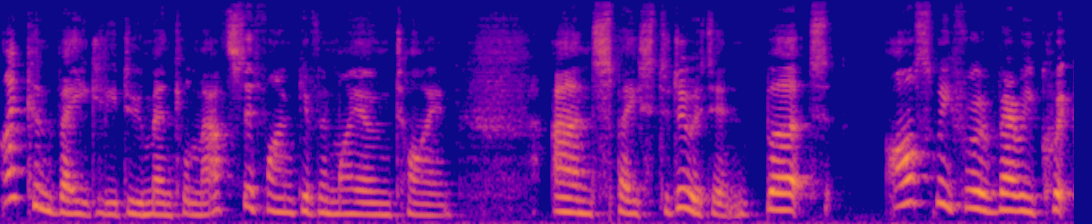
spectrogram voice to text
I can vaguely do mental maths if I'm given my own time and space to do it in, but ask me for a very quick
